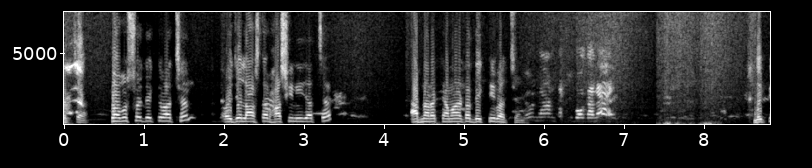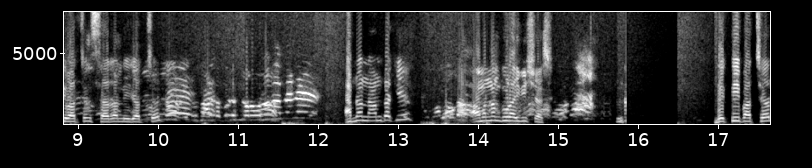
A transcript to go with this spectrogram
আচ্ছা তো অবশ্যই দেখতে পাচ্ছেন, ওই যে লাশটা ভাসিয়ে নিয়ে যাচ্ছে। আপনারা ক্যামেরাটা দেখতেই পাচ্ছেন। দেখতে পাচ্ছেন, স্যাররা নিয়ে যাচ্ছে। আপনার নামটা কি? আমার নাম দুরাই বিশ্বাস। দেখতেই পাচ্ছেন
